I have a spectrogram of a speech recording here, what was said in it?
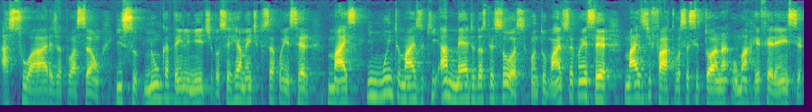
a sua área de atuação. Isso nunca tem limite. Você realmente precisa conhecer mais e muito mais do que a média das pessoas. Quanto mais você conhecer, mais de fato você se torna uma referência.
